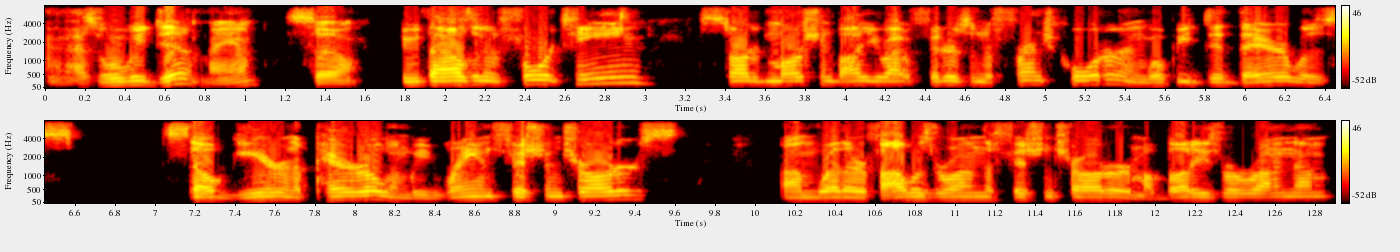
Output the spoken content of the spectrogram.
And that's what we did, man. So 2014 started Marsh and Bayou Outfitters in the French Quarter, and what we did there was sell gear and apparel, and we ran fishing charters. Um, whether if I was running the fishing charter or my buddies were running them,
